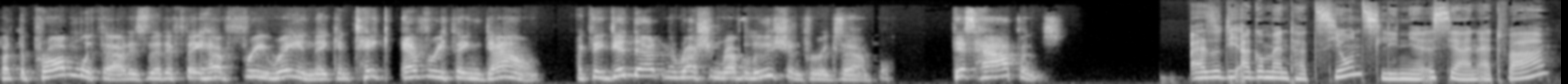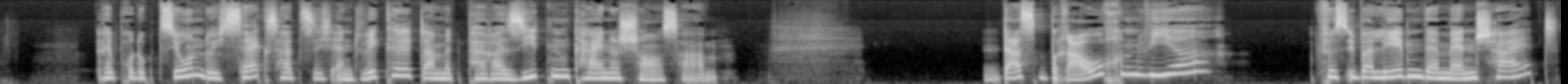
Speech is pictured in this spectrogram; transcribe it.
but the problem with that is that if they have free reign they can take everything down. Like they did that in the russian revolution for example. This happens. Also die argumentationslinie ist ja in etwa Reproduktion durch Sex hat sich entwickelt, damit Parasiten keine Chance haben. Das brauchen wir fürs Überleben der Menschheit.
